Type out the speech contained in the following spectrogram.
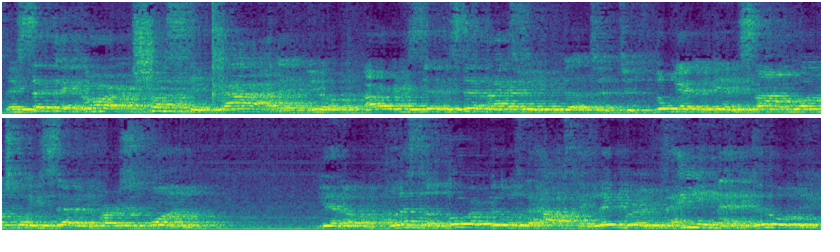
So they set that guard trusting God. And, you know, I already said, said last week uh, to, to look at it again, Psalm 127, verse 1. You know, unless the Lord builds the house, they labor in vain that building.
